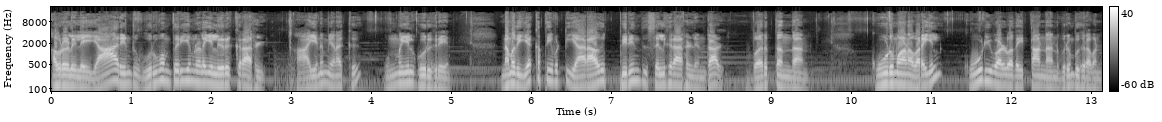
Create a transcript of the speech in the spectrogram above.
அவர்களிலே யார் என்று உருவம் தெரியும் நிலையில் இருக்கிறார்கள்? ஆயினும் எனக்கு உண்மையில் கூறுகிறேன். நமது இயக்கத்தை விட்டு யாராவது பிரிந்து செல்கிறார்கள் என்றால் வருத்தந்தான் கூடுமான வரையில் கூடி வாழ்வதைத்தான் நான் விரும்புகிறவன்.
